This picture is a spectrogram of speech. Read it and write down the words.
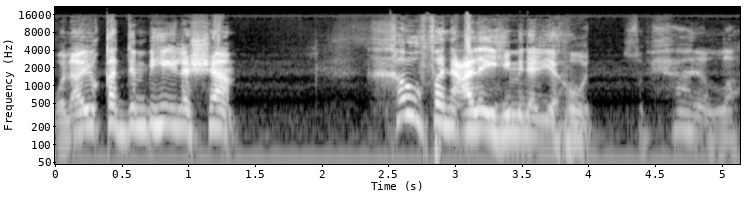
ولا يقدم به إلى الشام. خوفا عليه من اليهود. سبحان الله.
